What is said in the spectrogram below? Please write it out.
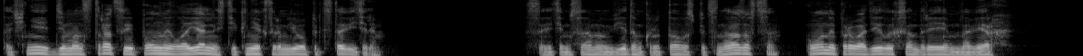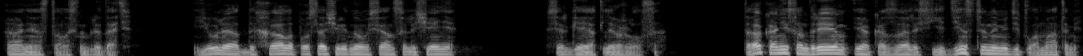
Точнее, демонстрации полной лояльности к некоторым его представителям. С этим самым видом крутого спецназовца он и проводил их с Андреем наверх. Аня осталась наблюдать. Юля отдыхала после очередного сеанса лечения. Сергей отлеживался. Так они с Андреем и оказались единственными дипломатами.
